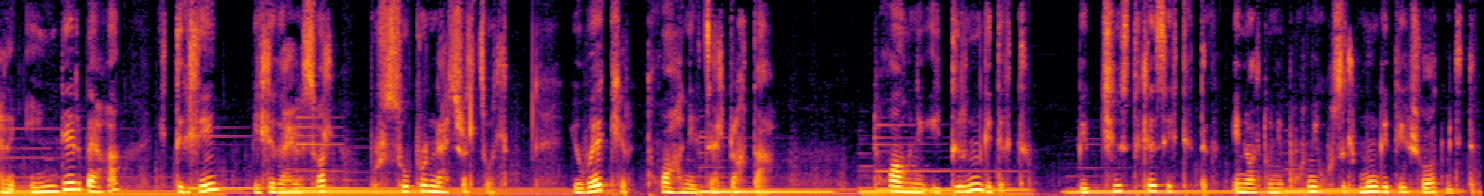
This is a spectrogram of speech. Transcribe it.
Харин энэ дээр байгаа итгэлийн бэлэг аюус бол бүр супер натурал зүйл. Юу вэ гэхээр тухайн хүнийг залбирахдаа тухайн хүнийг эдгэрнэ гэдэгт би чин сэтгэлээсээ итгэдэг. Энэ бол түүний Бурхны хүсэл мөн гэдгийг шууд мэддэг.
